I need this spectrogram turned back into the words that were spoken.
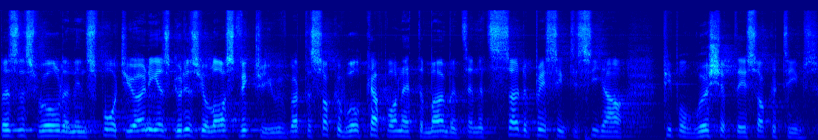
business world and in sport, you're only as good as your last victory. We've got the Soccer World Cup on at the moment, and it's so depressing to see how people worship their soccer teams.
